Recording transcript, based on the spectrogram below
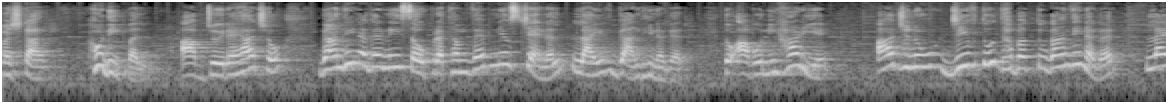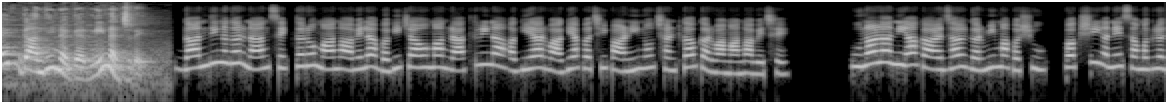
નમસ્કાર, હું દીપલ. આપ જોઈ રહ્યા છો ગાંધીનગરની સૌપ્રથમ web news channel live Gandhinagar. તો આવો નિહાળીએ આજનું જીવતું ધબકતું ગાંધીનગર, લાઈવ ગાંધીનગરની નજરે. ગાંધીનગર નાન સેક્ટરોમાં આવેલા બગીચાઓમાં રાત્રિના અગિયાર વાગ્યા પછી પાણીનો છંટકાવ કરવામાં આવે છે. ઉનાળાની આ કાળઝાળ ગરમીમાં પશુ, પક્ષી અને સમગ્ર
